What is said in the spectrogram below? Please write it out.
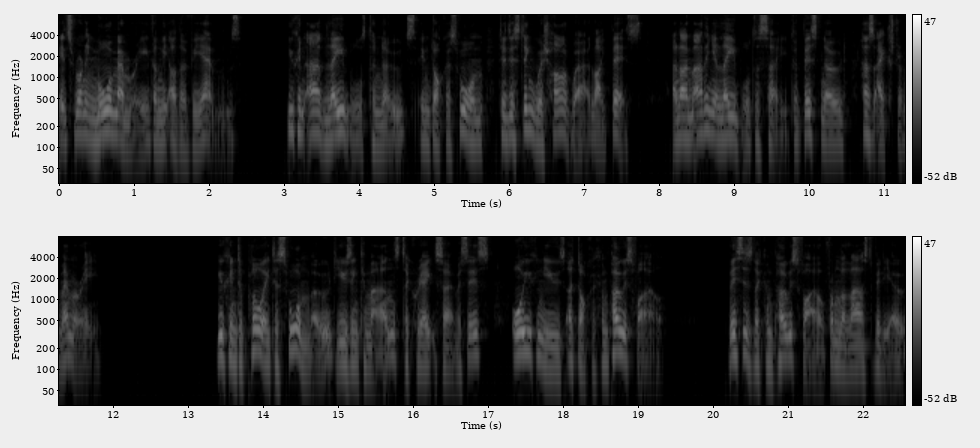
it's running more memory than the other VMs. You can add labels to nodes in Docker Swarm to distinguish hardware like this, and I'm adding a label to say that this node has extra memory. You can deploy to Swarm mode using commands to create services, or you can use a Docker Compose file. This is the Compose file from the last video,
